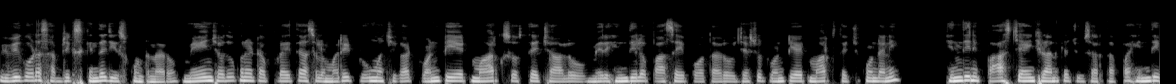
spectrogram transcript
ఇవి కూడా సబ్జెక్ట్స్ కింద తీసుకుంటున్నారు. మేము చదువుకునేటప్పుడు అయితే అసలు మరీ టూ మచ్గా ట్వంటీ ఎయిట్ మార్క్స్ వస్తే చాలు మీరు హిందీలో పాస్ అయిపోతారు జస్ట్ ట్వంటీ ఎయిట్ మార్క్స్ తెచ్చుకోండి అని హిందీని పాస్ చేయించడానికే చూశారు తప్ప హిందీ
